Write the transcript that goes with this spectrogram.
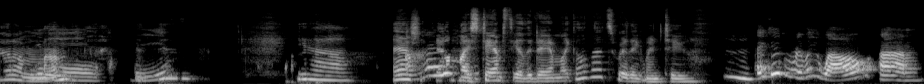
about a month. these? Yeah. I actually I found my stamps the other day. I'm like, oh, that's where they went to. Hmm. I did really well um,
